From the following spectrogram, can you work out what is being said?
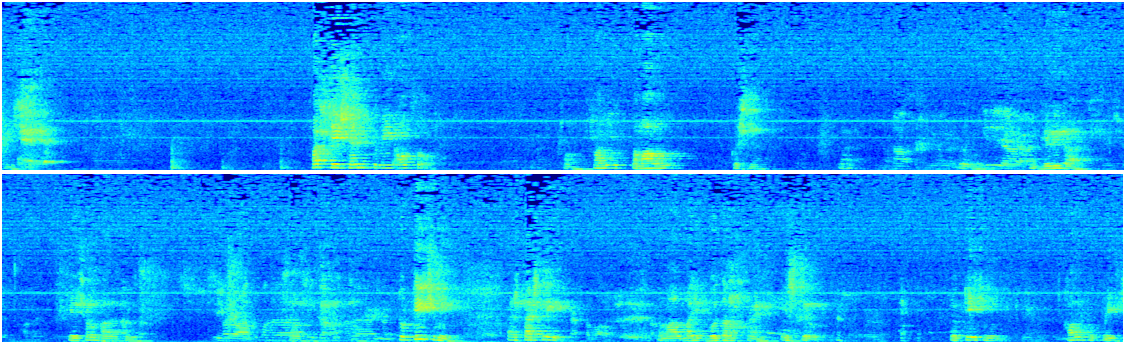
preaching. First he sent to me also oh, Swami Tamalu Krishna. Right? Prabhu. Giriraj. Keshav Bharati. So, to teach me, especially all my bosom friends still to teach me how to preach.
